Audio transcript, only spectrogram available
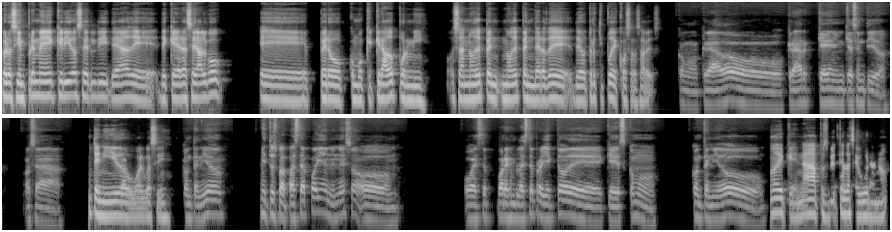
pero siempre me he querido hacer la idea de, de querer hacer algo, eh, pero como que creado por mí. O sea, no, no depender de, de, otro tipo de cosas, ¿sabes? Como creado, crear qué, en qué sentido? O sea... Contenido o algo así. Contenido. ¿Y tus papás te apoyan en eso? O, o este, por ejemplo, este proyecto de que es como contenido... No de que, nada, pues vete a la segura, ¿no?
